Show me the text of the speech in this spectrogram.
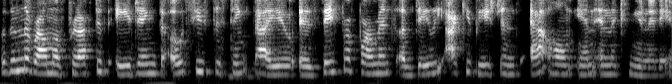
Within the realm of productive aging, the OT's distinct value is safe performance of daily occupations at home and in the community.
